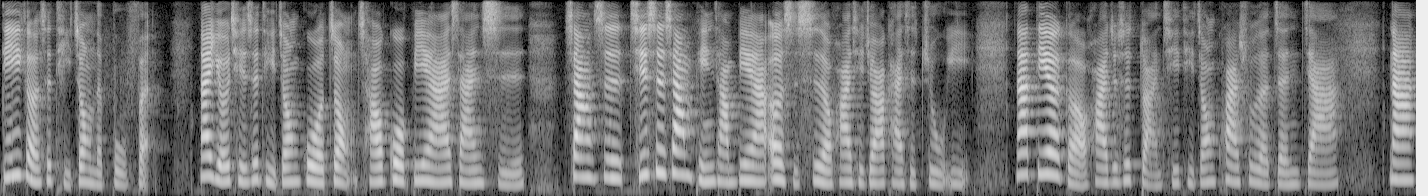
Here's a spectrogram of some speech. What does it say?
第一个是体重的部分，那尤其是体重过重，超过 BMI 三十，像是其实像平常 BMI 二十四的话，其实就要开始注意。那第二个的话就是短期体重快速的增加，那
